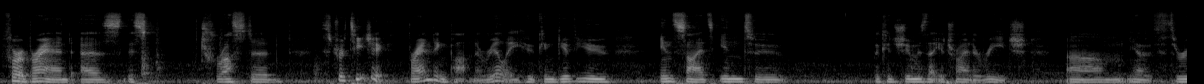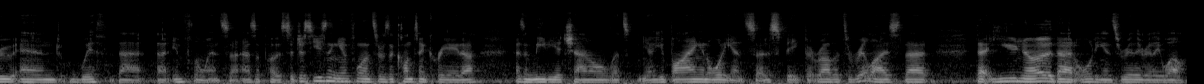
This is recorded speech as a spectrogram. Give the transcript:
for a brand, as this trusted, strategic branding partner, really, who can give you insights into the consumers that you're trying to reach. Um, you know, through and with that that influencer, as opposed to just using influencer as a content creator, as a media channel. That's you know, you're buying an audience, so to speak, but rather to realize that that you know that audience really, really well,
